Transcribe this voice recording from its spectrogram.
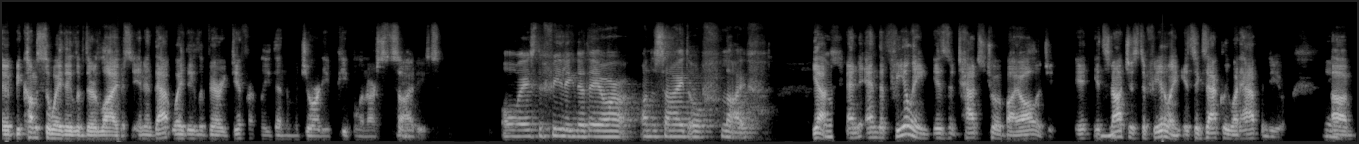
it becomes the way they live their lives, and in that way they live very differently than the majority of people in our societies. Always the feeling that they are on the side of life yeah, and and the feeling is attached to a biology. It, it's mm-hmm. not just a feeling; it's exactly what happened to you. Yeah. Um,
